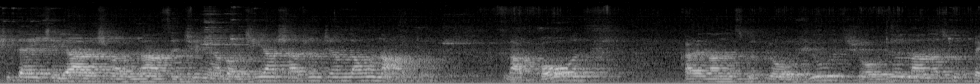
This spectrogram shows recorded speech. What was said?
Și de aici iarăși mă urmează genealogia și ajungem la un altul, la Boz, care l-a născut pe Oviud și Oviud l-a născut pe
